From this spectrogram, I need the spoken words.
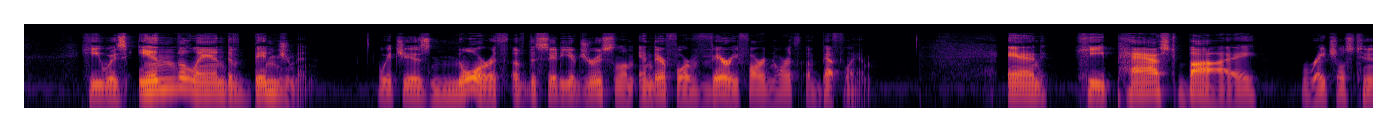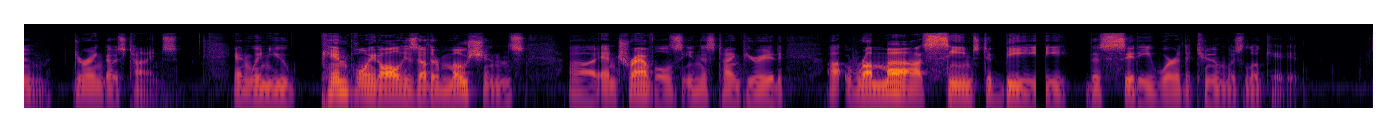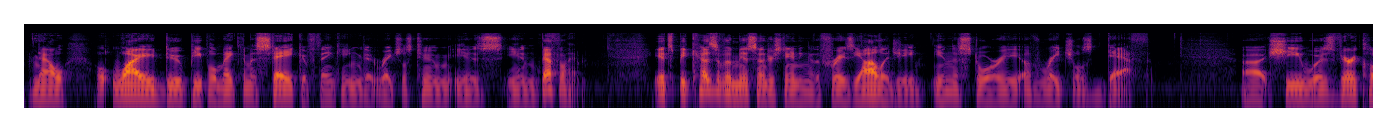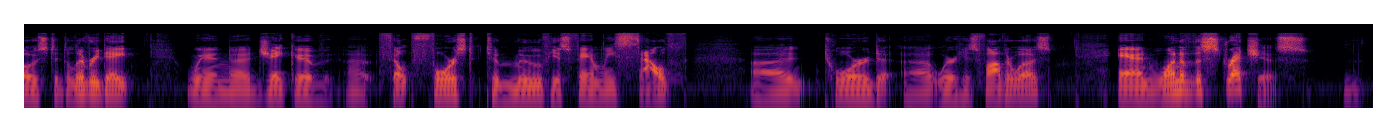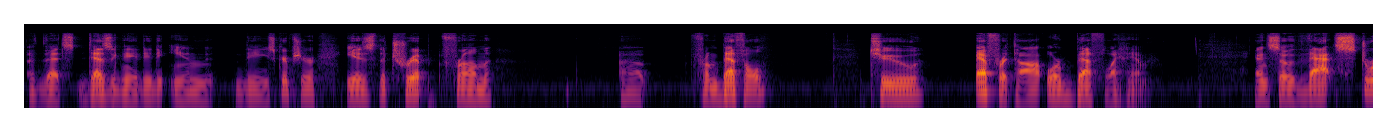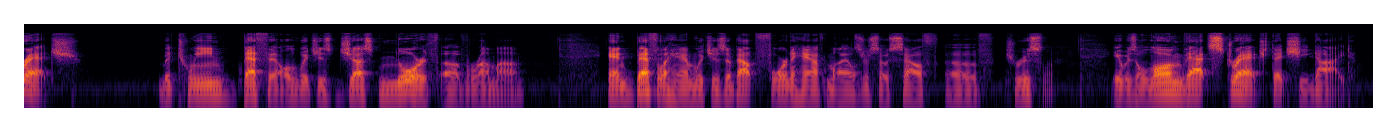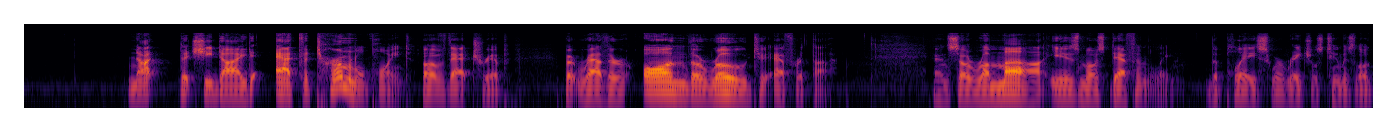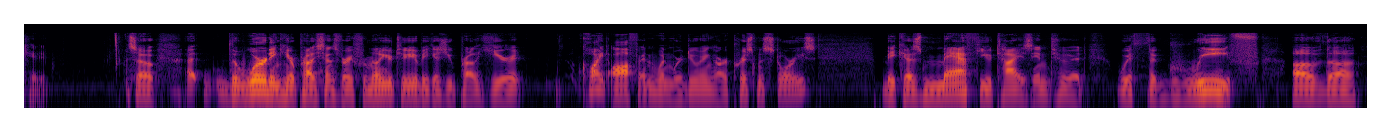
he was in the land of Benjamin which is north of the city of Jerusalem and therefore very far north of Bethlehem. And he passed by Rachel's tomb during those times. And when you pinpoint all his other motions uh, and travels in this time period, uh, Ramah seems to be the city where the tomb was located. Now, why do people make the mistake of thinking that Rachel's tomb is in Bethlehem? It's because of a misunderstanding of the phraseology in the story of Rachel's death. Uh, she was very close to delivery date when uh, Jacob uh, felt forced to move his family south uh, toward uh, where his father was. And one of the stretches that's designated in the scripture is the trip from, from Bethel to Ephratah or Bethlehem. And so that stretch between Bethel, which is just north of Ramah, and Bethlehem, which is about four and a half miles or so south of Jerusalem. It was along that stretch that she died. Not that she died at the terminal point of that trip, but rather on the road to Ephrathah. And so Ramah is most definitely the place where Rachel's tomb is located. So uh, the wording here probably sounds very familiar to you because you probably hear it quite often when we're doing our Christmas stories because Matthew ties into it with the grief of the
